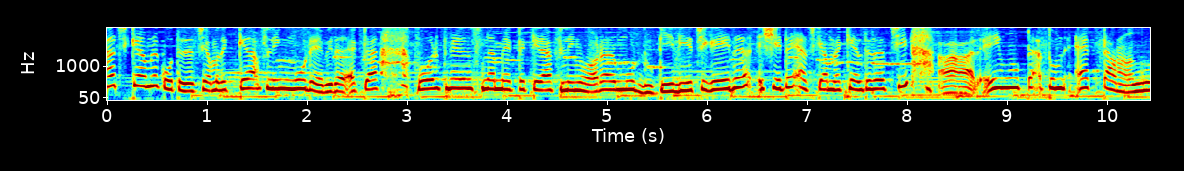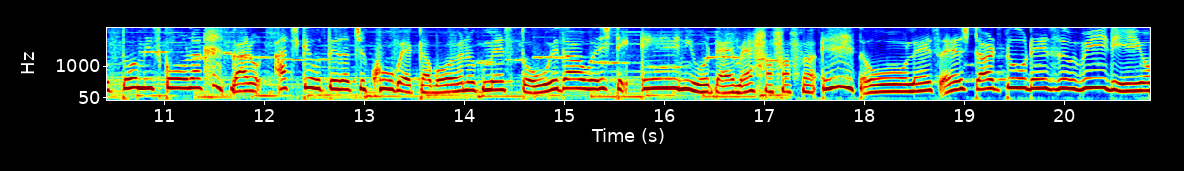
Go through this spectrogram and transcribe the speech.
আজকে আমরা করতে যাচ্ছি আমাদের ক্রাফলিং মুডে ভিতরে একটা ফোর ফ্রেন্ডস নামে একটা ক্রাফলিং হরার মুড ঢুকিয়ে দিয়েছে গেইনা সেটাই আজকে আমরা খেলতে যাচ্ছি। আর এই মুহূর্তে তুমি একটা মুহূর্ত মিস করো না, কারণ আজকে হতে যাচ্ছে খুব একটা ভয়ানক ম্যাচ তো উইদাউট ওয়েস্টিং এনি টাইম তো let's start today's video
